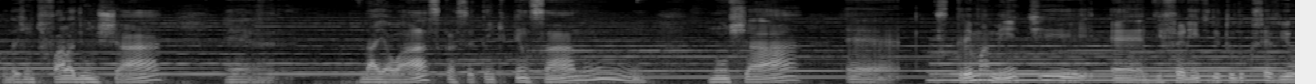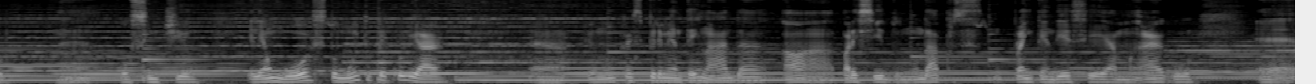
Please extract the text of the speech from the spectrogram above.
quando a gente fala de um chá, é, da ayahuasca, você tem que pensar num, num chá é, extremamente é, diferente de tudo que você viu né, ou sentiu. Ele é um gosto muito peculiar. É, eu nunca experimentei nada ó, parecido. Não dá para entender se é amargo, é,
